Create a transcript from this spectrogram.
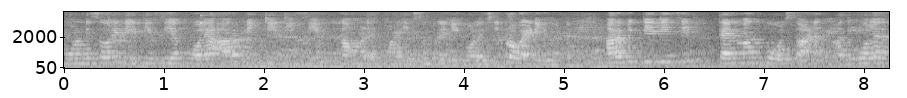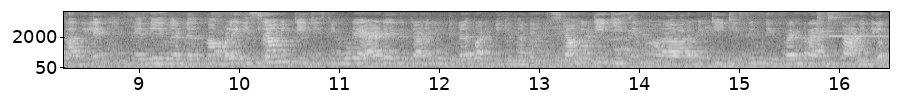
മോണ്ടിസോറി ടി ടി സിയെ പോലെ അറബിക് ടി ടി സിയും നമ്മൾ മഴയസം ട്രെയിനിങ് കോളേജിൽ പ്രൊവൈഡ് ചെയ്യുന്നുണ്ട് Arabic T T C ten month കോഴ്സാണ് അതുപോലെ അതിൽ എന്ത് ചെയ്യുന്നുണ്ട് നമ്മൾ ഇസ്ലാമിക് ടി ടി സിയും കൂടി ആഡ് ചെയ്തിട്ടാണ് കുട്ടികളെ പഠിപ്പിക്കുന്നുണ്ട് ഇസ്ലാമിക് ടി ടി സിയും അറബിക് ടി ടി സിയും ഡിഫറെന്റ് ബ്രാഞ്ചസ് ആണെങ്കിലും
